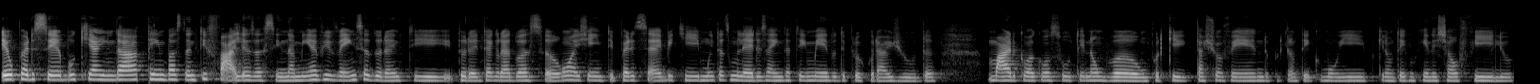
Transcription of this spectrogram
eu percebo que ainda tem bastante falhas assim na minha vivência durante durante a graduação a gente percebe que muitas mulheres ainda têm medo de procurar ajuda marcam a consulta e não vão porque está chovendo, porque não tem como ir, porque não tem com quem deixar o filho.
